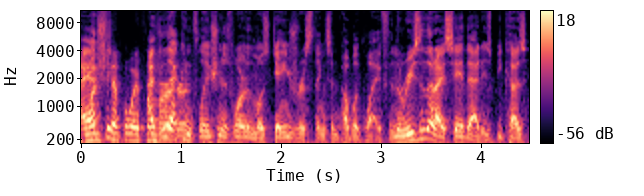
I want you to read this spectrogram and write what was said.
actually- step away from I think murder. that conflation is one of the most dangerous things in public life. And the reason that I say that is because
